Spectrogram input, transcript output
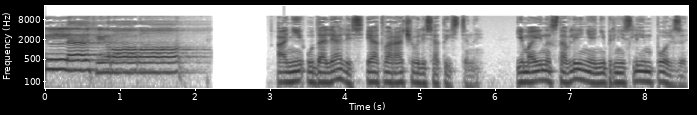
إلا فرارا Они удалялись и отворачивались от истины. И мои наставления не принесли им пользы,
